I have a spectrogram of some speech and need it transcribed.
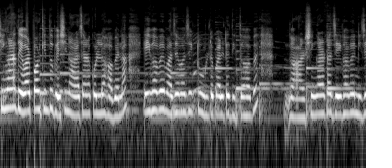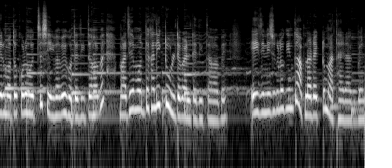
সিঙ্গারা দেওয়ার পর কিন্তু বেশি নাড়াচাড়া করলে হবে না। এইভাবে মাঝে মাঝে একটু উল্টে পাল্টে দিতে হবে। আর সিঙ্গারাটা যেইভাবে নিজের মতো করে হচ্ছে, সেইভাবেই হতে দিতে হবে। মাঝে মধ্যে খালি একটু উল্টে পাল্টে দিতে হবে। এই জিনিসগুলো কিন্তু আপনারা একটু মাথায় রাখবেন।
